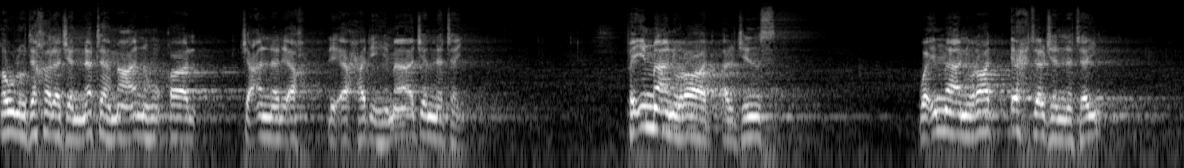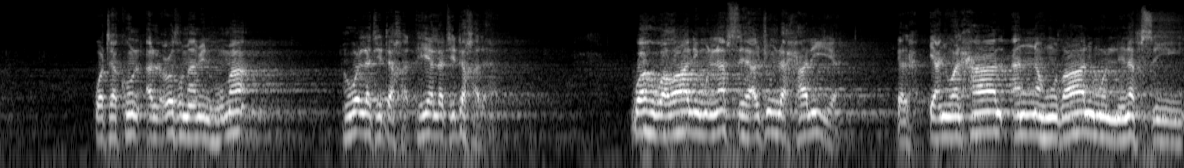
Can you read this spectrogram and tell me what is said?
قوله دخل جنته مع أنه قال جعلنا لأحدهما جنتين. فإما أن يراد الجنس وإما أن يراد إحدى الجنتين وتكون العظمى منهما هو التي دخل هي التي دخلها. وهو ظالم لنفسه الجملة حالية. يعني والحال أنه ظالم لنفسه.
